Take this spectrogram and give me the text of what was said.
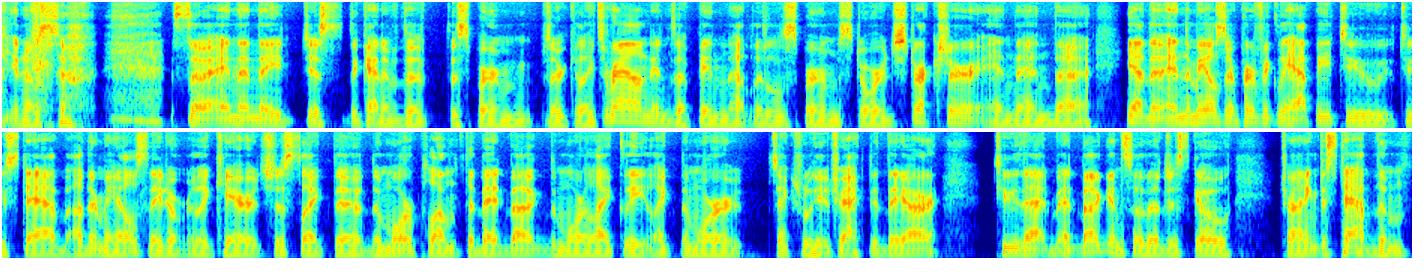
you know so so and then they just the kind of the the sperm circulates around, ends up in that little sperm storage structure, and then the yeah the, and the males are perfectly happy to to stab other males. They don't really care. It's just like the the more plump the bed bug, the more likely like the more sexually attracted they are to that bed bug, and so they'll just go trying to stab them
